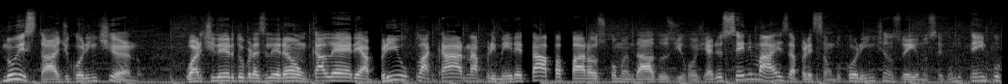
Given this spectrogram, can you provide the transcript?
no estádio corintiano. O artilheiro do Brasileirão, Caleri, abriu o placar na primeira etapa para os comandados de Rogério Ceni, mas a pressão do Corinthians veio no segundo tempo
